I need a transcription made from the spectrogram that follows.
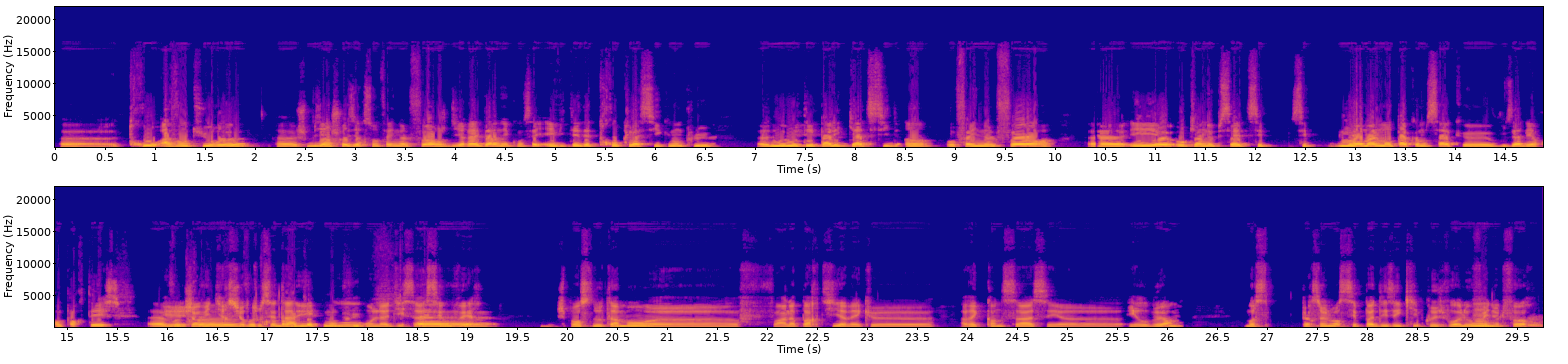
euh, trop aventureux, euh, bien choisir son Final Four, je dirais, dernier conseil, éviter d'être trop classique non plus. Ne mettez pas les 4 seed 1 au Final Four et aucun upset. C'est, c'est normalement pas comme ça que vous allez remporter euh, et j'ai votre, envie de dire, euh, surtout votre cette année où on l'a dit, c'est assez ouvert. Euh, Je pense notamment euh, à la partie avec, avec Kansas et, et Auburn. Moi, personnellement, c'est pas des équipes que je vois aller au hmm, Final Four.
